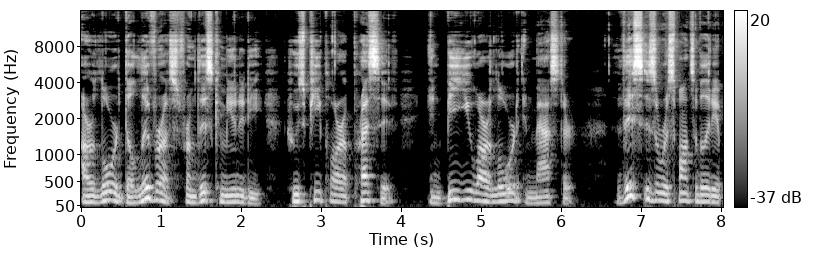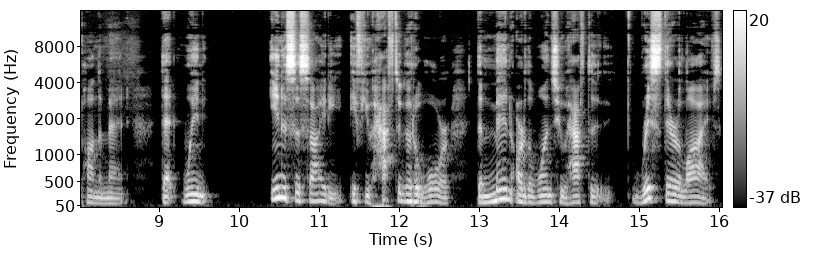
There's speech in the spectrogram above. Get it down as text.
Our Lord, deliver us from this community whose people are oppressive, and be you our Lord and Master? This is a responsibility upon the men, that when in a society, if you have to go to war, the men are the ones who have to risk their lives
